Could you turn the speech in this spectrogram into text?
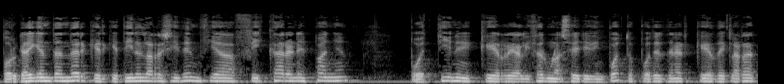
Porque hay que entender que el que tiene la residencia fiscal en España pues tiene que realizar una serie de impuestos. Puede tener que declarar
